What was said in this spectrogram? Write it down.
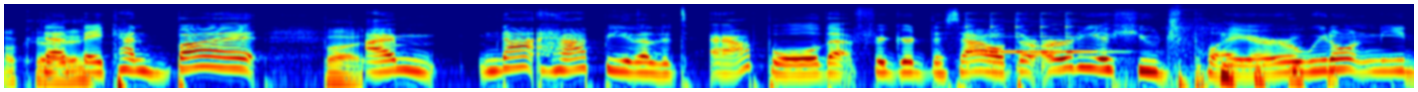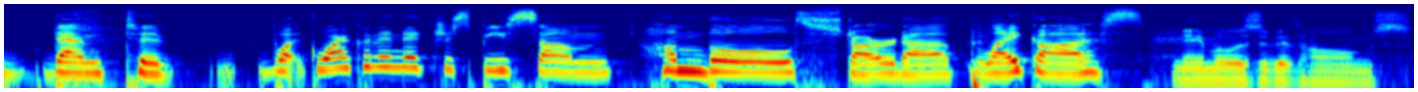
Okay, that they can. But but I'm not happy that it's Apple that figured this out. They're already a huge player. we don't need them to. What? Why couldn't it just be some humble startup like us name elizabeth holmes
